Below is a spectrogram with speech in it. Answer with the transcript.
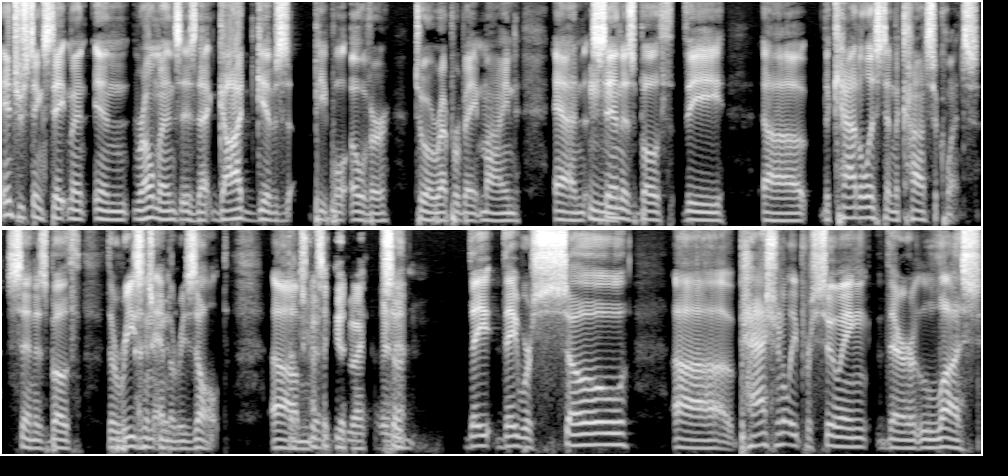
Interesting statement in Romans is that God gives people over to a reprobate mind, and Mhm. sin is both the uh, the catalyst and the consequence. Sin is both the reason and the result. Um, That's a good way. so it. they they were so uh, passionately pursuing their lust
